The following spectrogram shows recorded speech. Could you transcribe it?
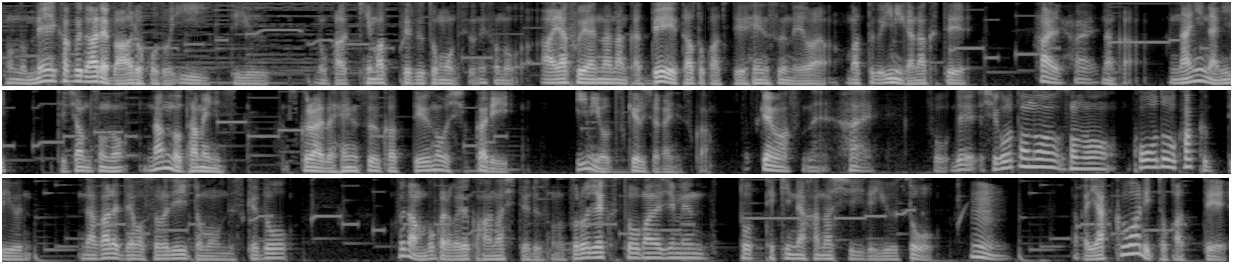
この明確であればあるほどいいっていうのが決まってると思うんですよね。その、あやふやななんかデータとかっていう変数名は全く意味がなくて、はいはい。なんか、何々ってちゃんとその、何のためにつ作られた変数かっていうのをしっかり意味をつけるじゃないですか。つけますね。はい。そう。で、仕事のその、コードを書くっていう流れではそれでいいと思うんですけど、普段僕らがよく話してるそのプロジェクトマネジメント的な話で言うと、うん。なんか役割とかって、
